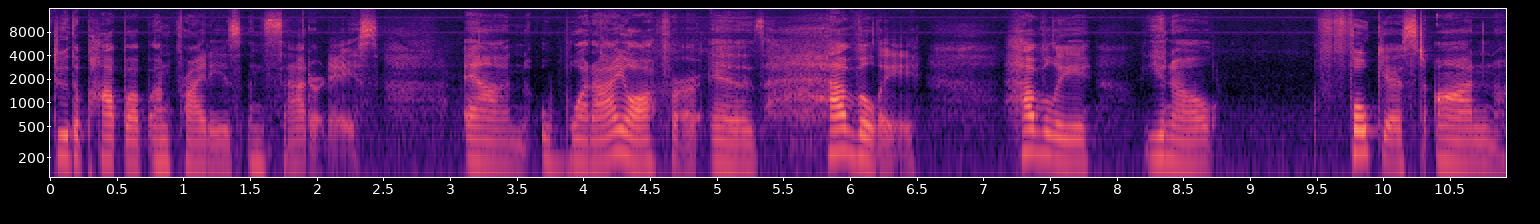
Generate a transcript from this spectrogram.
do the pop up on Fridays and Saturdays. And what I offer is heavily, heavily, you know, focused on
